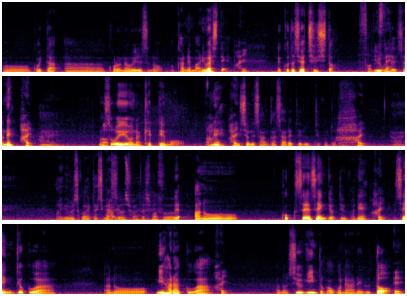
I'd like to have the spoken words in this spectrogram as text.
こういったあコロナウイルスの関連もありまして、はい、え今年は中止と。いうことですよね。はい。はい。まあそういうような決定もね、はい、一緒に参加されてるということで、はい。はい。まあよろしくお願いいたします。よろしくお願いいたします。で、あの国政選挙っていうかね、はい、選挙区はあの三原区は、はい、あの衆議院とか行われると、ええ、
